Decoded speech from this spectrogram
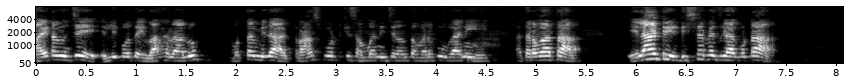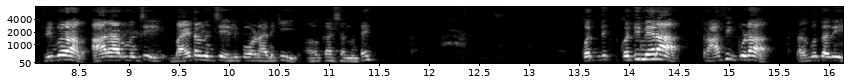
బయట నుంచే వెళ్ళిపోతాయి వాహనాలు. మొత్తం మీద ట్రాన్స్పోర్ట్కి సంబంధించినంత వరకు కానీ ఆ తర్వాత ఎలాంటి డిస్టర్బెన్స్ కాకుండా త్రిపుర ఆర్ఆర్ నుంచి బయట నుంచి వెళ్ళిపోవడానికి అవకాశాలు ఉంటాయి. కొద్ది కొద్దిమేర ట్రాఫిక్ కూడా తగ్గుతుంది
